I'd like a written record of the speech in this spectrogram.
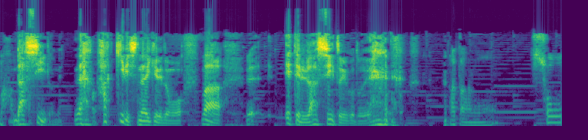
まあ、らしいのね。はっきりしないけれども、まあ、え得てるらしいということで。あとあの、将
